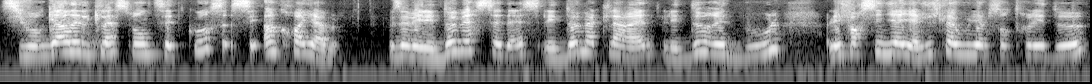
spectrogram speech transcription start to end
Si vous regardez le classement de cette course, c'est incroyable. Vous avez les deux Mercedes, les deux McLaren, les deux Red Bull, les Force India, il y a juste la Williams entre les deux.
